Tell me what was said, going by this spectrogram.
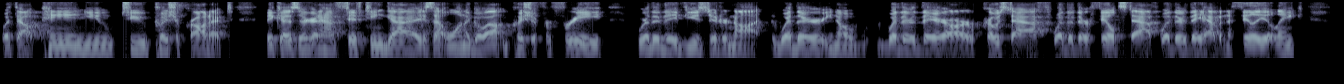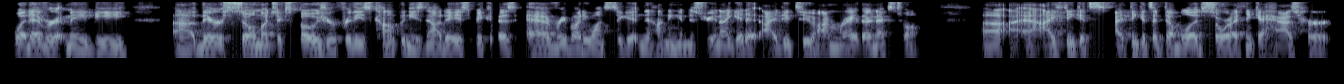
without paying you to push a product because they're going to have 15 guys that want to go out and push it for free whether they've used it or not whether you know whether they are pro staff whether they're field staff whether they have an affiliate link whatever it may be. Uh, there's so much exposure for these companies nowadays because everybody wants to get in the hunting industry, and I get it. I do too. I'm right there next to them. Uh, I, I, think it's I think it's a double edged sword. I think it has hurt,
